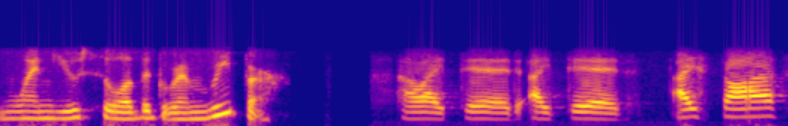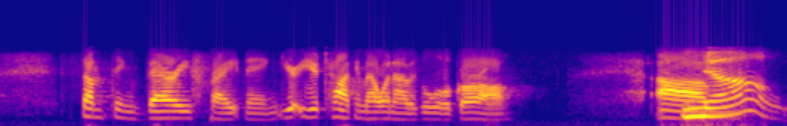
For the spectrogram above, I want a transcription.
when you saw the Grim Reaper. Oh, I did. I did. I saw something very frightening. You're, you're talking about when I was a little girl. Um, no.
